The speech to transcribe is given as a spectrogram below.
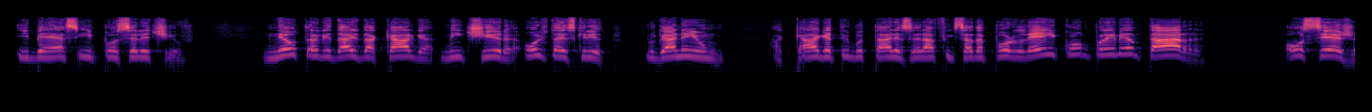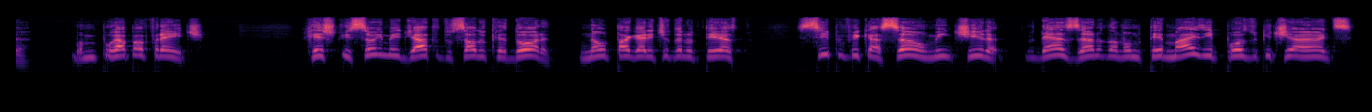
IBS e imposto seletivo. Neutralidade da carga? Mentira. Onde está escrito? Lugar nenhum. A carga tributária será fixada por lei complementar. Ou seja, vamos empurrar para frente. Restituição imediata do saldo credor não está garantida no texto. Simplificação, mentira. Por 10 anos nós vamos ter mais imposto do que tinha antes.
